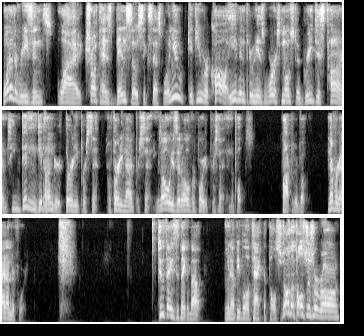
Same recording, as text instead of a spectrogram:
One of the reasons why Trump has been so successful, and you, if you recall, even through his worst, most egregious times, he didn't get under 30% or 39%. He was always at over 40% in the polls, popular vote. Never got under 40. Two things to think about. You know, people attack the pollsters. Oh, the pollsters were wrong.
